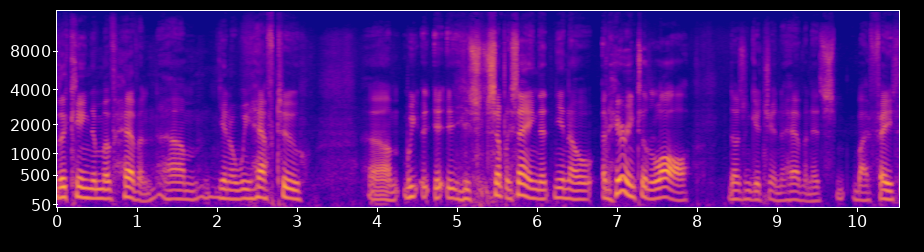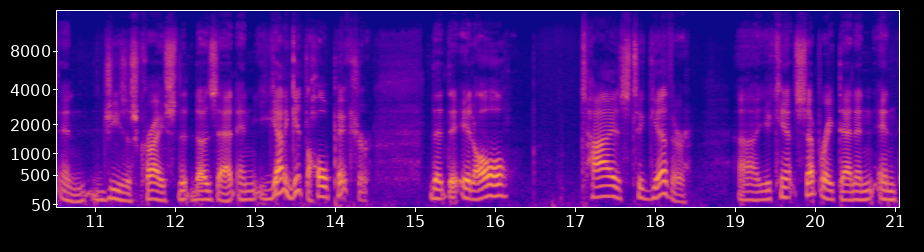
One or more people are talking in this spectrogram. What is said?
the kingdom of heaven. Um, you know, we have to. Um, we, it, it, he's simply saying that you know adhering to the law doesn't get you into heaven. It's by faith in Jesus Christ that does that, and you got to get the whole picture that it all ties together. Uh, you can't separate that. And and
